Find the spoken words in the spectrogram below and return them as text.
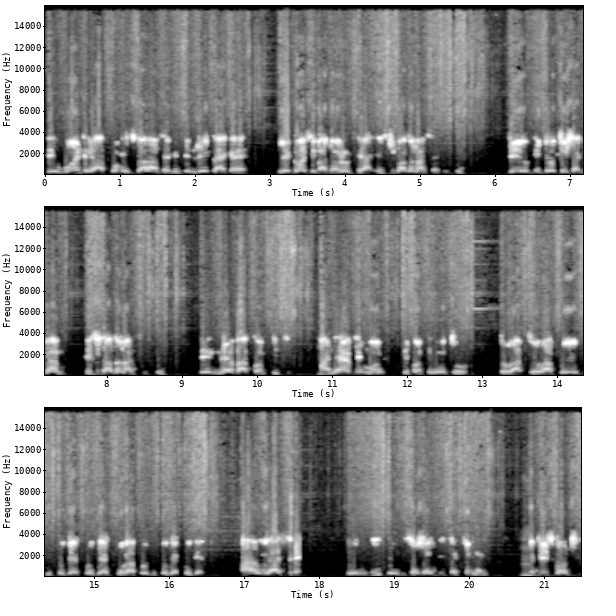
The one they approved in 2017, li- like uh, Lagos Ibadan Road, there is 2017. The Yogijo to Shagam is 2016. They never competed. And every month they continue to to, to approve the project, project, to approve the project, project. And we are saying we need to restructure this economy for this country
